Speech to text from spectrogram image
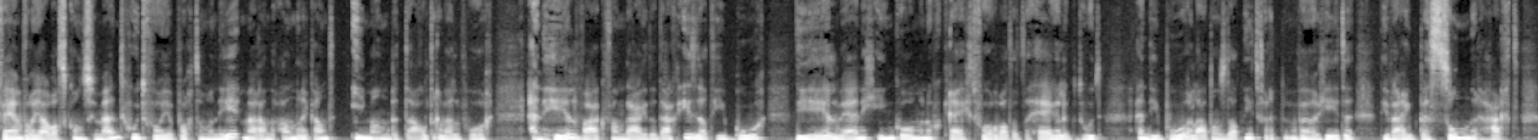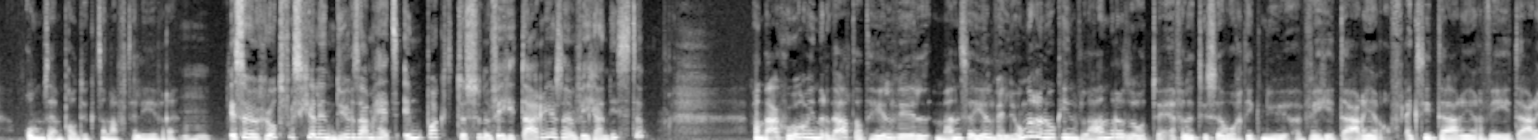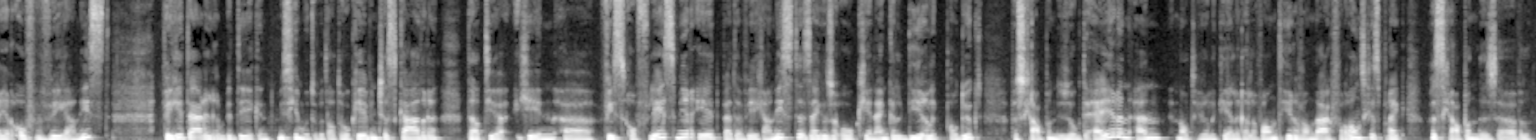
Fijn voor jou als consument, goed voor je portemonnee, maar aan de andere kant, iemand betaalt er wel voor. En heel vaak vandaag de dag is dat die boer die heel weinig inkomen nog krijgt voor wat het eigenlijk doet. En die boer, laat ons dat niet vergeten, die werkt bijzonder hard om zijn producten af te leveren. Mhm. Is er een groot verschil in duurzaamheidsimpact tussen vegetariërs en veganisten? Vandaag horen we inderdaad dat heel veel mensen, heel veel jongeren ook in Vlaanderen zo twijfelen tussen word ik nu vegetariër of flexitariër, vegetariër of veganist. Vegetariër betekent, misschien moeten we dat ook eventjes kaderen, dat je geen uh, vis of vlees meer eet. Bij de veganisten zeggen ze ook geen enkel dierlijk product. We schrappen dus ook de eieren en, natuurlijk heel relevant hier vandaag voor ons gesprek, we schrappen de zuivel.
